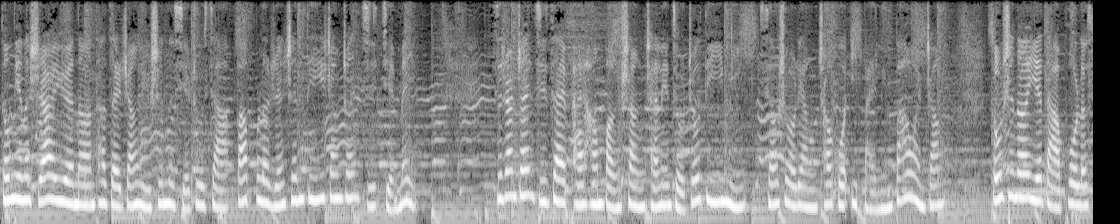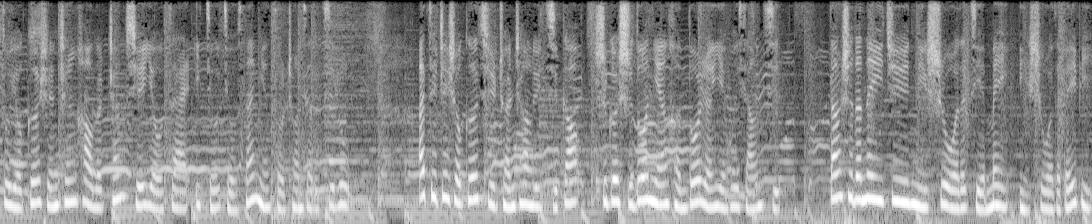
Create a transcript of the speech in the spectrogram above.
同年的十二月呢，他在张雨生的协助下发布了人生第一张专辑《姐妹》。此张专辑在排行榜上蝉联九周第一名，销售量超过一百零八万张，同时呢，也打破了素有歌神称号的张学友在一九九三年所创下的记录。而且这首歌曲传唱率极高，时隔十多年，很多人也会想起当时的那一句“你是我的姐妹，你是我的 baby”，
